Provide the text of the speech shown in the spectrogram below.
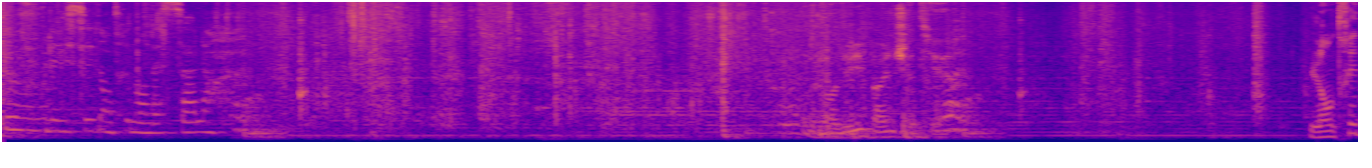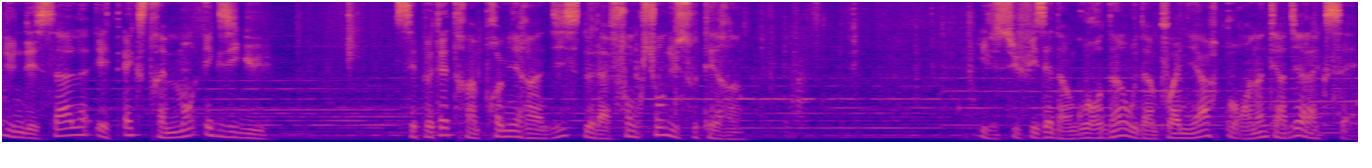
est-ce que vous voulez essayer d'entrer dans la salle Aujourd'hui, par une chatière. L'entrée d'une des salles est extrêmement exiguë. C'est peut-être un premier indice de la fonction du souterrain. Il suffisait d'un gourdin ou d'un poignard pour en interdire l'accès.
